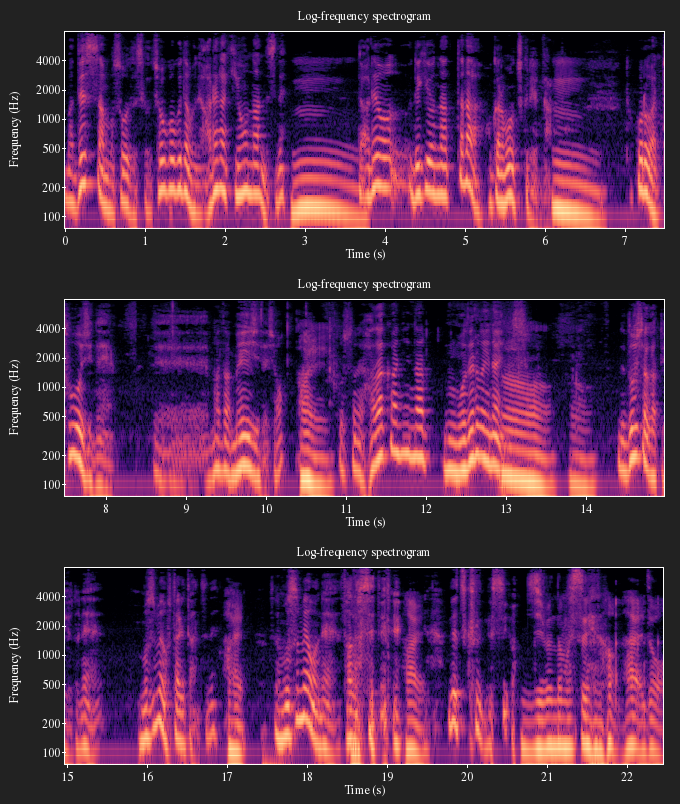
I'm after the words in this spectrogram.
まあ、デッサンもそうですけど、彫刻でもね、あれが基本なんですね。うーん。であれをできるようになったら、他のものを作れるようになうる。ん。ところが当時ね、えー、まだ明治でしょ？はい。そうするとね、裸になるモデルがいないんうですよ。で、どうしたかというとね、娘を二人いたんですね。はい。娘をね、立たせてね、はい。で作るんですよ。自分の娘の、はい、像。へ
